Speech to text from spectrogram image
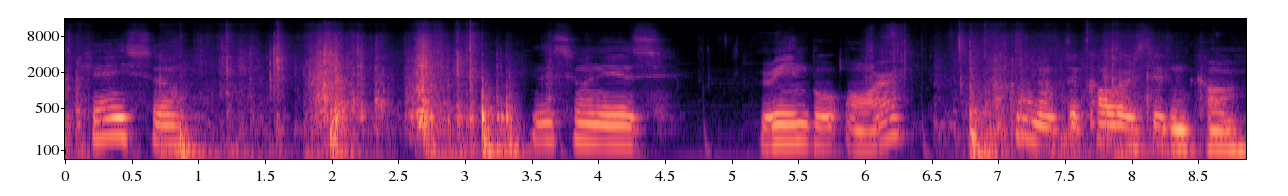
Okay, so this one is Rainbow R. One of the colors didn't come.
